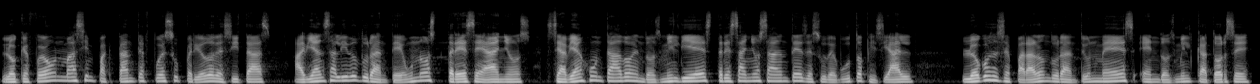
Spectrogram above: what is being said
Lo que fue aún más impactante fue su periodo de citas. Habían salido durante unos 13 años, se habían juntado en 2010, tres años antes de su debut oficial. Luego se separaron durante un mes en 2014,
